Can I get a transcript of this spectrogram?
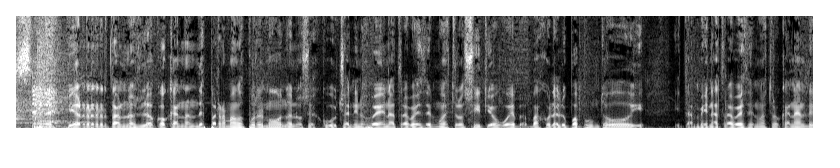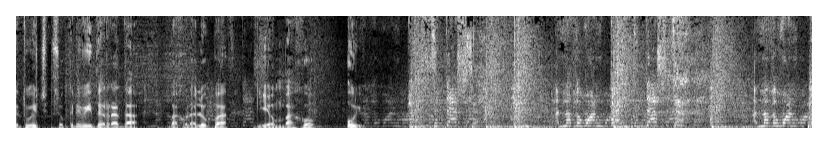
Se despiertan los locos que andan desparramados por el mundo, nos escuchan y nos ven a través de nuestro sitio web bajo la lupa.uy y también a través de nuestro canal de Twitch. Suscríbete, rata, bajo la lupa, guion bajo, uy. Another one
